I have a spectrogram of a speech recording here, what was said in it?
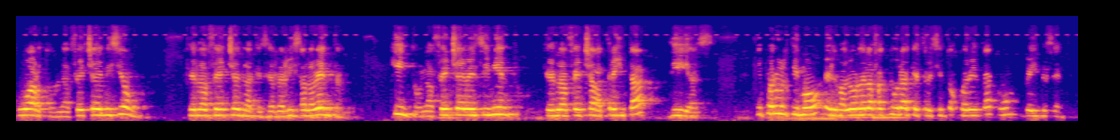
Cuarto, la fecha de emisión, que es la fecha en la que se realiza la venta. Quinto, la fecha de vencimiento, que es la fecha a 30 días. Y por último, el valor de la factura, que es 340 con 20 céntimos.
